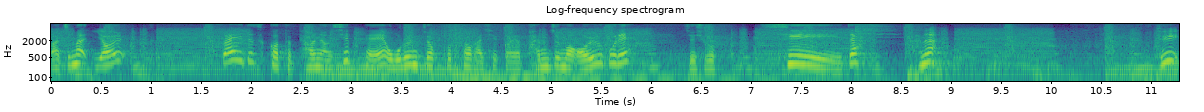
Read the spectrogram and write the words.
마지막 열. 사이드 스쿼트 변형 10회 오른쪽부터 가실 거예요. 반주먹 얼굴에 주시고 시작! 하나, 둘,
